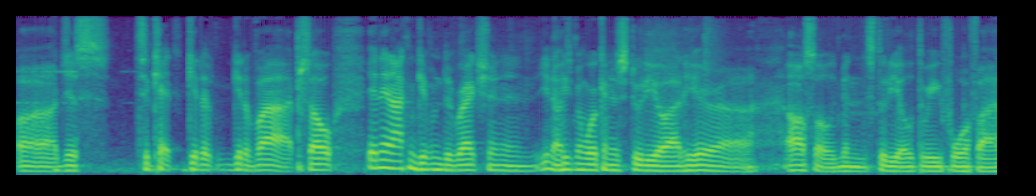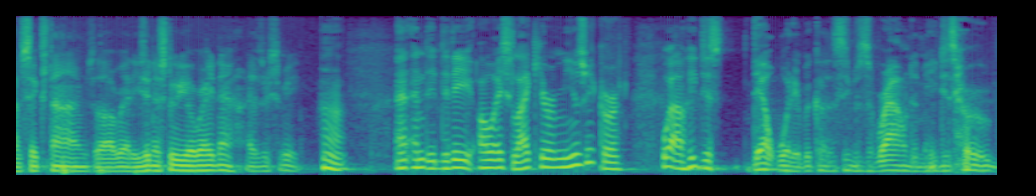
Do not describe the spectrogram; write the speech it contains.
uh, just to get get a get a vibe. So and then I can give him direction, and you know he's been working in the studio out here. Uh, also, he's been in the studio three, four, five, six times already. He's in the studio right now as we speak. Huh. And, and did did he always like your music, or Well, he just dealt with it because he was around him. He just heard,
